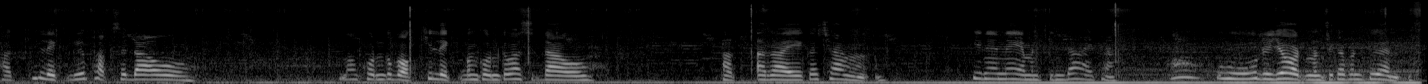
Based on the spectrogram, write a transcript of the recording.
ผักขี้เหล็กหรือผักสะเดา บางคนก็บอกขี้เหล็ก บางคนก็ว่าสะเดา ผักอะไรก็ช่าง ที่แน่ ๆ มันกินได้ค่ะ โอ้โหดูยอดมันสิคะเพื่อนๆ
